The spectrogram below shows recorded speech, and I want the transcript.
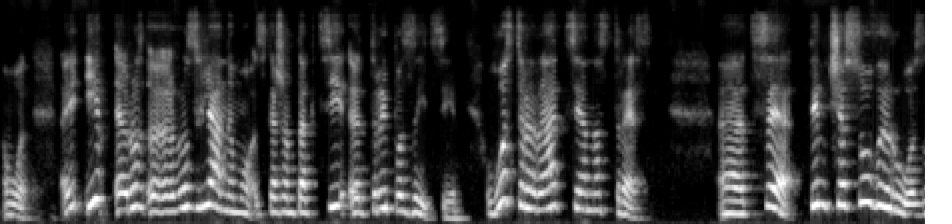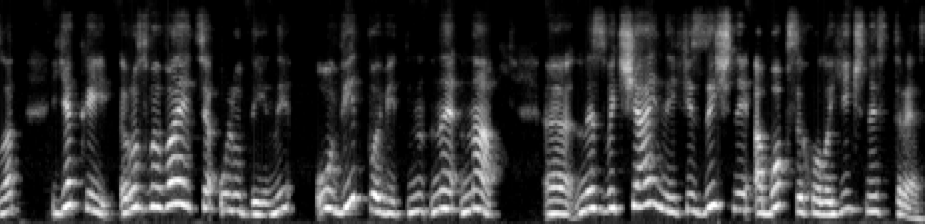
От. І роз- розглянемо, скажімо так, ці три позиції. Гостра реакція на стрес. Е, Це тимчасовий розлад, який розвивається у людини у відповідь на е, незвичайний фізичний або психологічний стрес,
